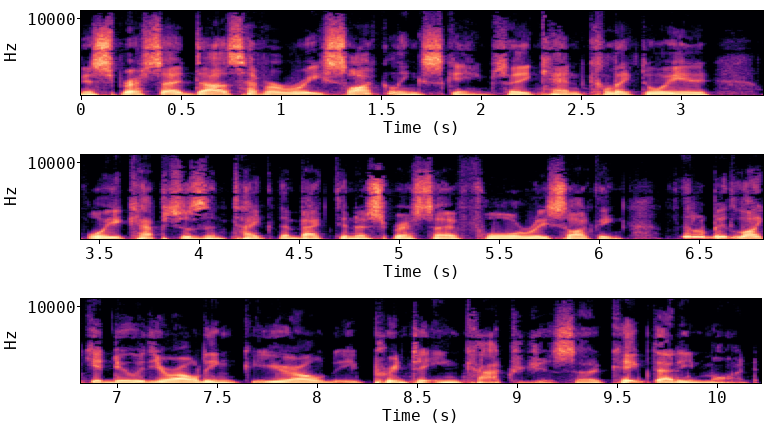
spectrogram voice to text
Nespresso does have a recycling scheme, so you can collect all your all your capsules and take them back to Nespresso for recycling. A little bit like you do with your old ink, your old printer ink cartridges. So keep that in mind.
